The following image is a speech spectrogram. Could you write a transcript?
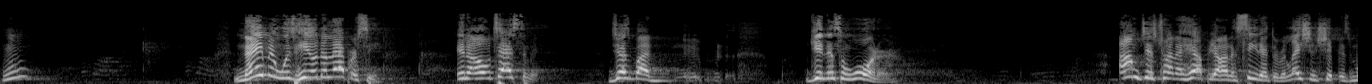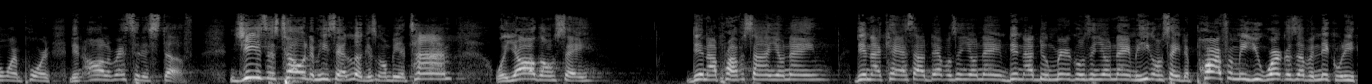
Hmm? Naaman was healed of leprosy in the Old Testament just by getting some water. I'm just trying to help y'all to see that the relationship is more important than all the rest of this stuff. Jesus told him, He said, Look, it's going to be a time where y'all going to say, Didn't I prophesy in your name? Didn't I cast out devils in your name? Didn't I do miracles in your name? And he gonna say, depart from me, you workers of iniquity.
